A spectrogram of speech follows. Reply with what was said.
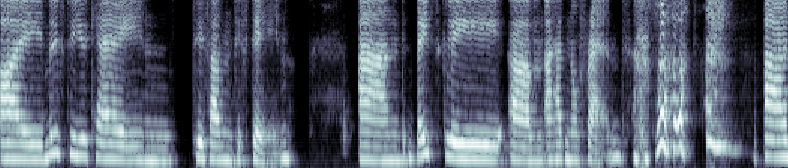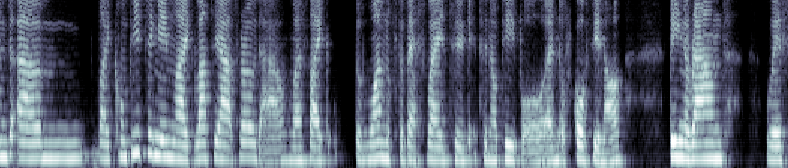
I moved to UK in 2015, and basically, um, I had no friends. and um, like competing in like latte art throwdown was like the one of the best way to get to know people. And of course you know being around with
